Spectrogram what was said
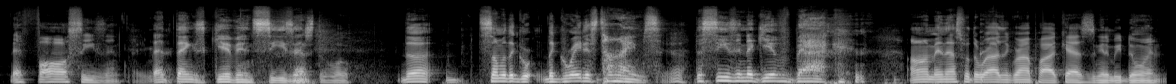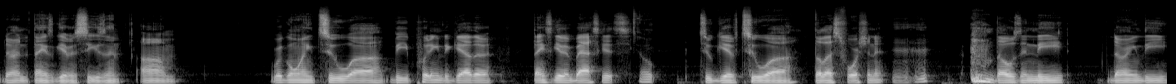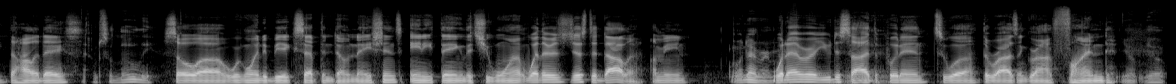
that fall season, that Thanksgiving season. Festival. the some of the gr- the greatest times. Yeah. The season to give back. um, and that's what the Rise and Grind podcast is going to be doing during the Thanksgiving season. Um, we're going to uh, be putting together Thanksgiving baskets Yep. to give to uh, the less fortunate, those in need during the the holidays. Absolutely. So uh, we're going to be accepting donations, anything that you want, whether it's just a dollar. I mean, Whatever. man. whatever you decide to put into uh, the Rise and Grind fund Yep, yep.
